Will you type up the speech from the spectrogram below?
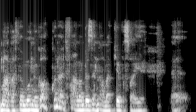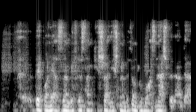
محبت نمو نگاه کنن اتفاق الان به ذهن آمد که وسایل بهبانی ازم بفرستم که شاید ایشون بتون رو باز نش بدن در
